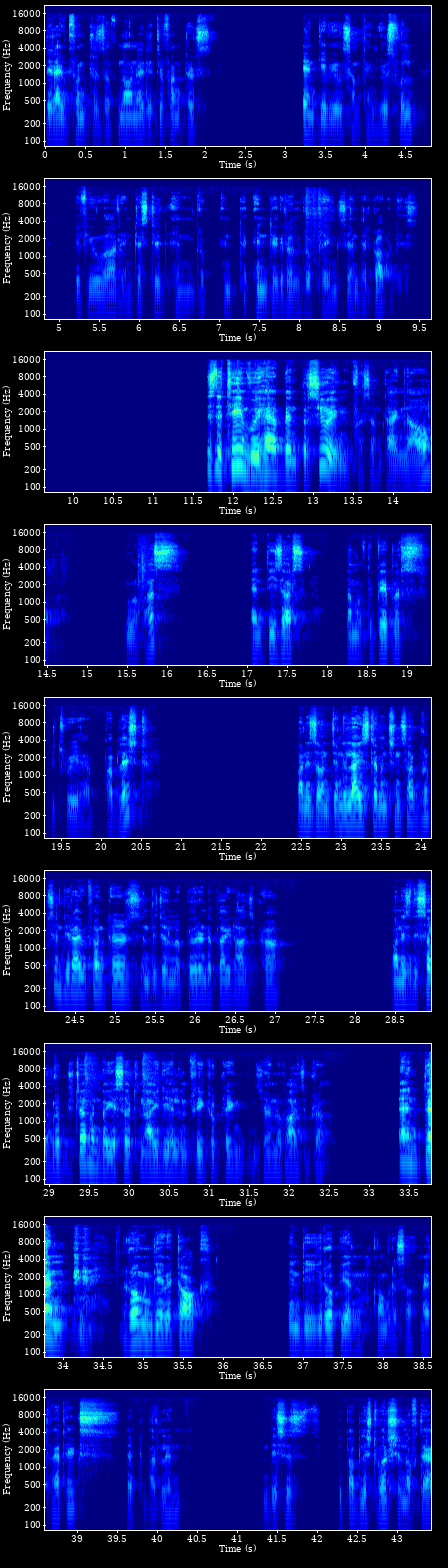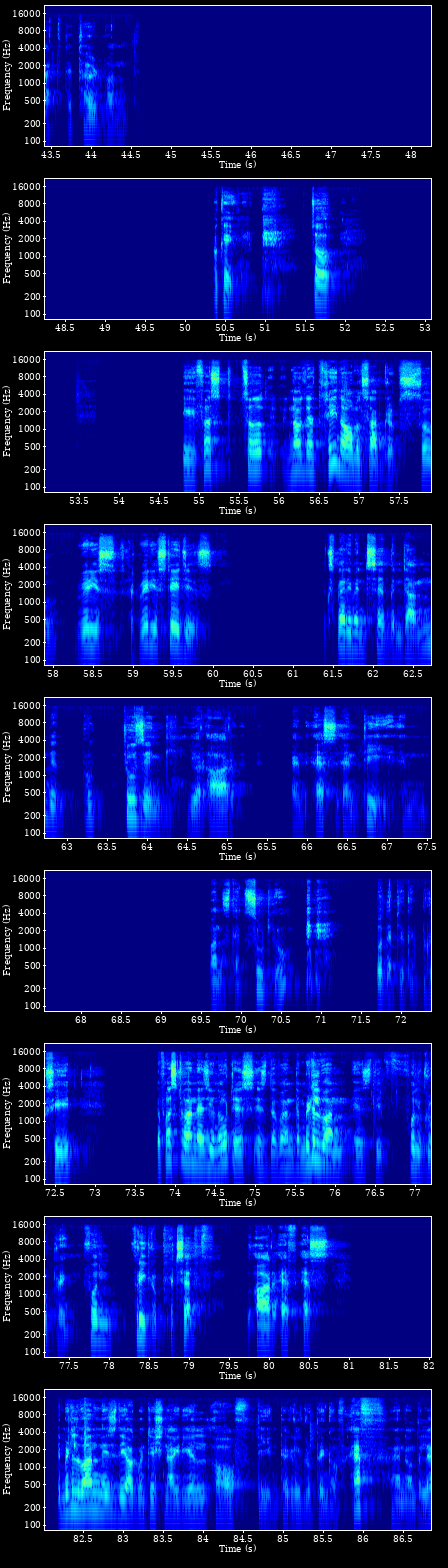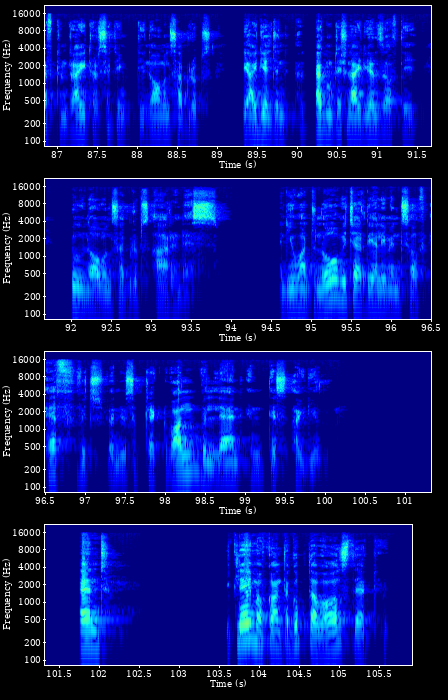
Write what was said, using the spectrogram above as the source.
derived functors of non-additive functors can give you something useful if you are interested in group, in, integral group rings and their properties. This is the theme we have been pursuing for some time now, two of us, and these are some of the papers which we have published. One is on generalized dimension subgroups and derived functors in the Journal of Pure and Applied Algebra. One is the subgroup determined by a certain ideal and free group ring in the Journal of Algebra. And then Roman gave a talk in the European Congress of Mathematics at Berlin. This is the published version of that, the third one. Okay, so the first, so now there are three normal subgroups. So various at various stages, experiments have been done with choosing your R and S and T in ones that suit you so that you can proceed. The first one, as you notice, is the one, the middle one is the full group ring, full free group itself, RFS. The middle one is the augmentation ideal of the integral group ring of F, and on the left and right are sitting the normal subgroups, the ideal augmentation ideals of the two normal subgroups R and S. And you want to know which are the elements of F, which when you subtract 1 will land in this ideal. And the claim of Kanta Gupta was that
